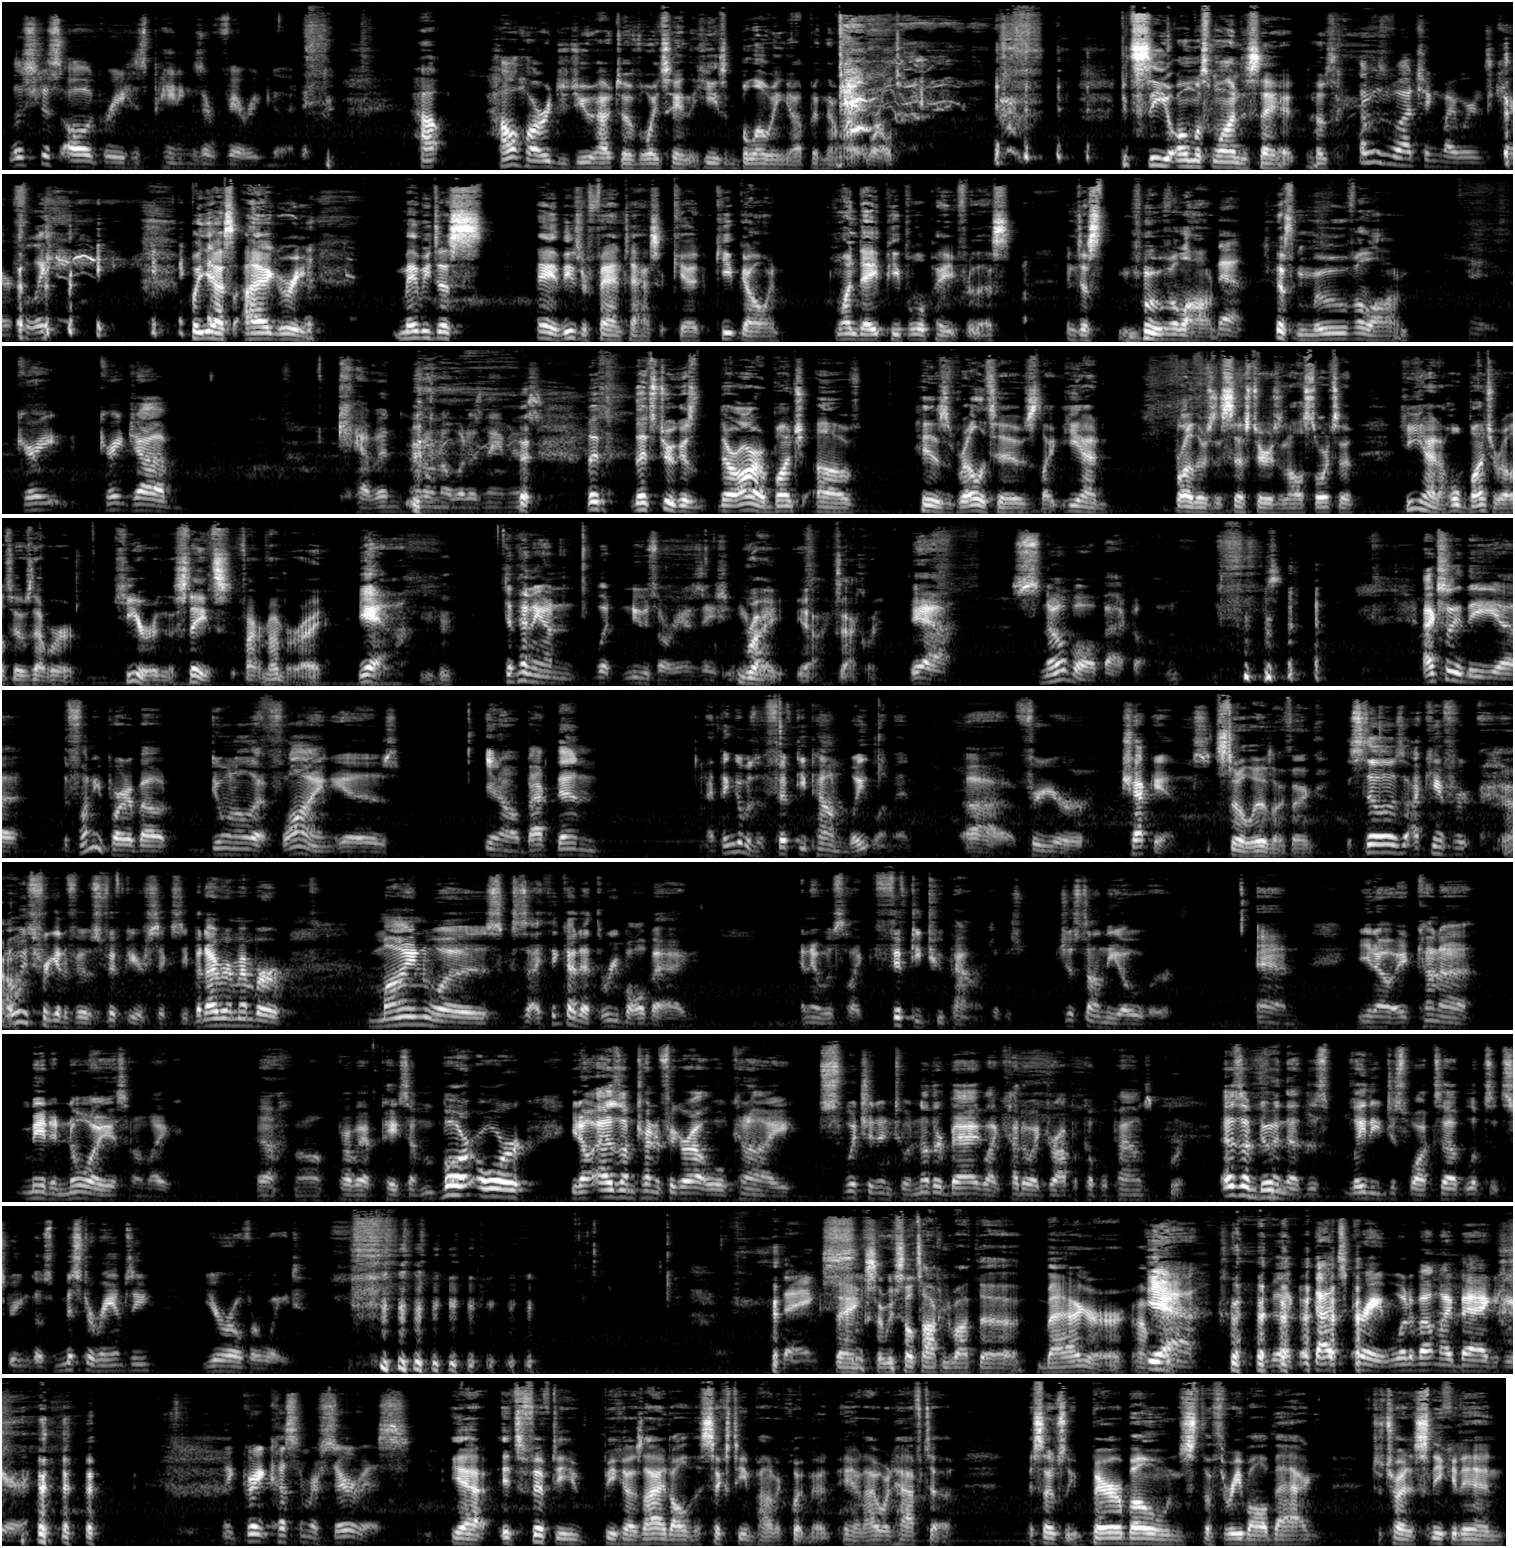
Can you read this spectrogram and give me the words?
let's just all agree his paintings are very good. How how hard did you have to avoid saying that he's blowing up in the art world? I could see you almost wanted to say it. I was- I was watching my words carefully. but yes, I agree. Maybe just, hey, these are fantastic, kid. Keep going. One day people will pay you for this. And just move along. yeah. Just move along. Great, great job, Kevin. I don't know what his name is. That that's true because there are a bunch of his relatives. Like he had brothers and sisters and all sorts of. He had a whole bunch of relatives that were here in the states, if I remember right. Yeah. hmm Depending on what news organization. Right. Yeah. Exactly. Yeah. Snowball back on. Actually, the uh, the funny part about doing all that flying is, you know, back then, I think it was a fifty pound weight limit uh, for your check-ins. It still is, I think. It still is. I can't. For, Yeah. I always forget if it was fifty or sixty, but I remember mine was because I think I had a three ball bag, and it was like fifty two pounds. It was just on the over, and you know it kind of made a noise, and I'm like, yeah, well, probably have to pay something. Or, or you know, as I'm trying to figure out, well, can I switch it into another bag? Like, how do I drop a couple pounds? Right. As I'm doing that, this lady just walks up, looks at the screen, goes, "Mr. Ramsey, you're overweight." Thanks. Thanks. Are we still talking about the bag or? okay. Yeah. Like, that's great. What about my bag here? Like, great customer service. yeah, it's 50 because I had all the 16 pound equipment and I would have to essentially bare bones the three ball bag to try to sneak it in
